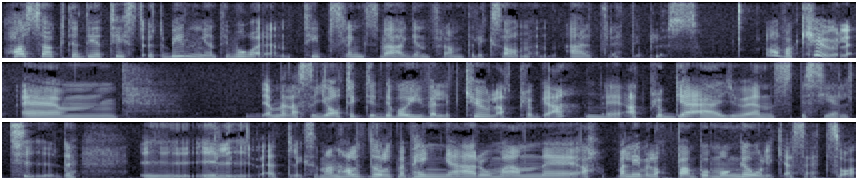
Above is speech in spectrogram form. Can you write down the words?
har sökt till dietistutbildningen till våren. Tips längs vägen fram till examen är 30 plus. Åh, vad kul. Ehm, ja, men alltså, jag tyckte det var ju väldigt kul att plugga. Mm. Eh, att plugga är ju en speciell tid i, i livet. Liksom. Man har lite dåligt med pengar och man, eh, ja, man lever loppan på många olika sätt. Så.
